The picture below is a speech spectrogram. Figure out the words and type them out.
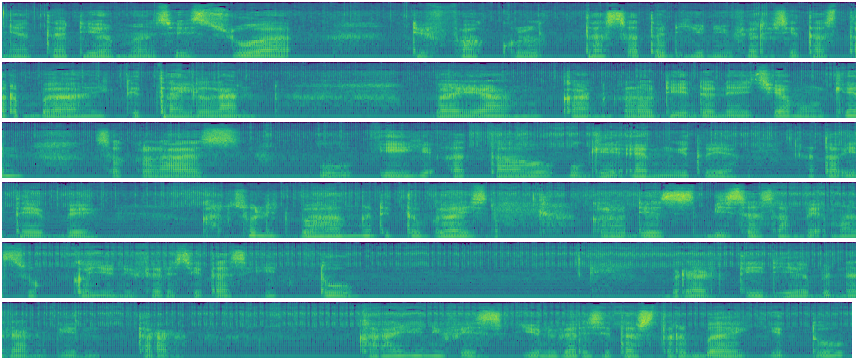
ternyata dia mahasiswa di fakultas atau di universitas terbaik di Thailand. Bayangkan kalau di Indonesia mungkin sekelas UI atau UGM gitu ya, atau ITB. Kan sulit banget itu guys. Kalau dia bisa sampai masuk ke universitas itu, berarti dia beneran pinter. Karena universitas terbaik itu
